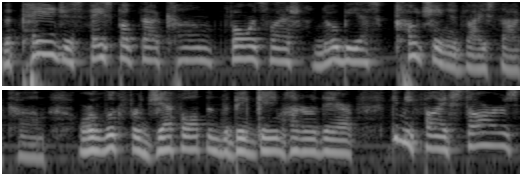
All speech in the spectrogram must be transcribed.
The page is facebook.com forward slash no BS coachingadvice.com or look for Jeff Altman, the big game hunter there. Give me five stars,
